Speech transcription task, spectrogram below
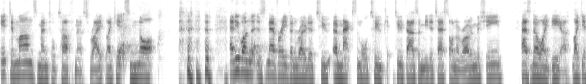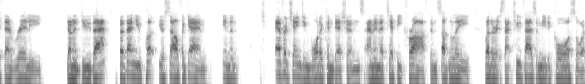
it demands mental toughness, right? Like it's yeah. not anyone yeah. that has never even rowed a two a maximal two two thousand meter test on a rowing machine has no idea. Like if they're really gonna do that, but then you put yourself again in an ever changing water conditions and in a tippy craft, and suddenly whether it's that two thousand meter course or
